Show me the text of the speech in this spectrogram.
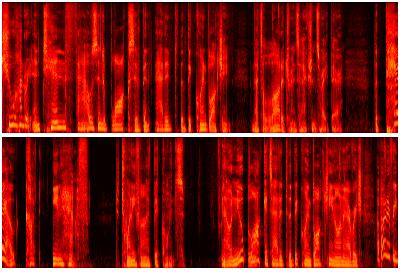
210,000 blocks have been added to the Bitcoin blockchain, and that's a lot of transactions right there, the payout cut in half to 25 Bitcoins. Now, a new block gets added to the Bitcoin blockchain on average about every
